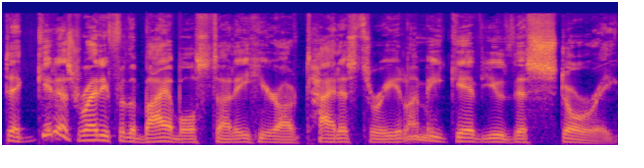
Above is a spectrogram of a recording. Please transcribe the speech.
to get us ready for the Bible study here of Titus 3, let me give you this story.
